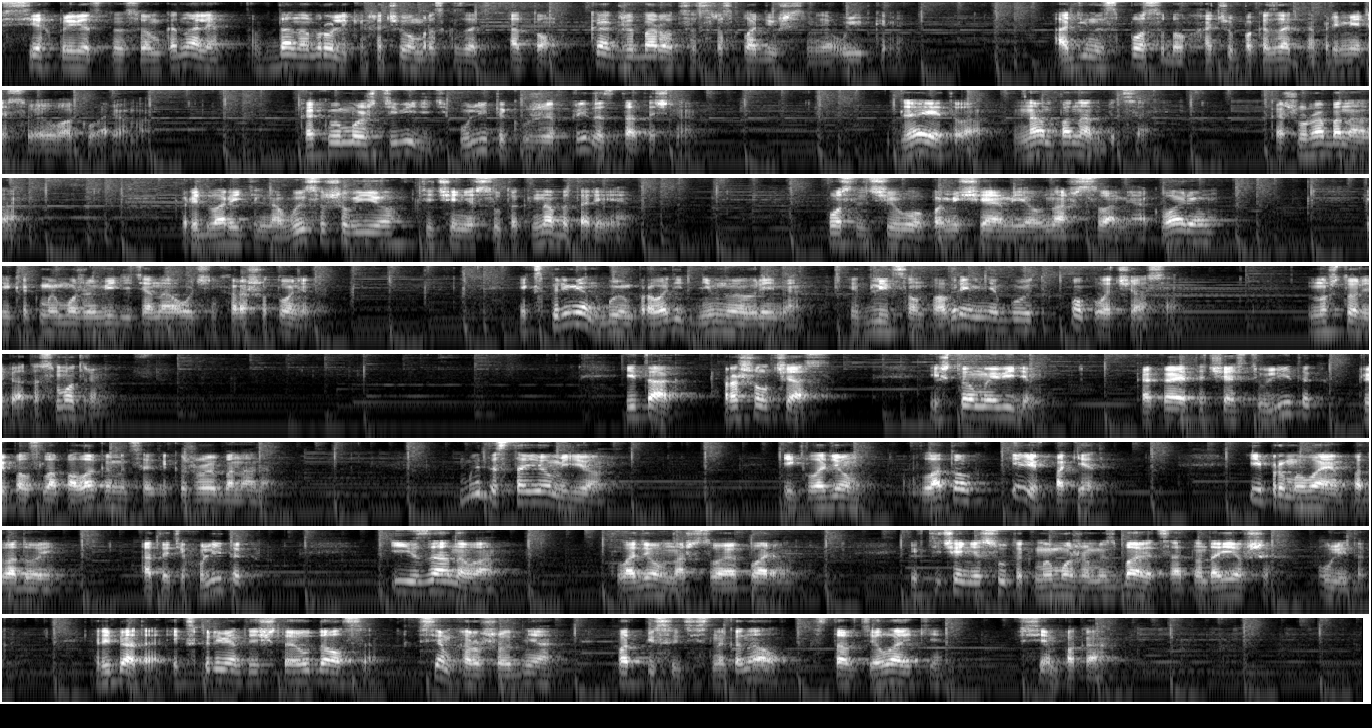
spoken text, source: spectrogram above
Всех приветствую на своем канале. В данном ролике хочу вам рассказать о том, как же бороться с расплодившимися улитками. Один из способов хочу показать на примере своего аквариума. Как вы можете видеть, улиток уже предостаточно. Для этого нам понадобится кожура банана, предварительно высушив ее в течение суток на батарее. После чего помещаем ее в наш с вами аквариум. И как мы можем видеть, она очень хорошо тонет. Эксперимент будем проводить в дневное время, и длиться он по времени будет около часа. Ну что, ребята, смотрим. Итак, прошел час. И что мы видим? Какая-то часть улиток приползла полакомиться этой кожурой банана. Мы достаем ее и кладем в лоток или в пакет. И промываем под водой от этих улиток. И заново кладем в наш свой аквариум и в течение суток мы можем избавиться от надоевших улиток. Ребята, эксперимент я считаю удался. Всем хорошего дня, подписывайтесь на канал, ставьте лайки. Всем пока.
